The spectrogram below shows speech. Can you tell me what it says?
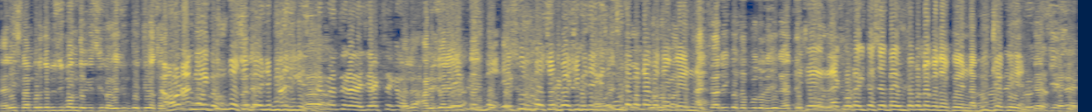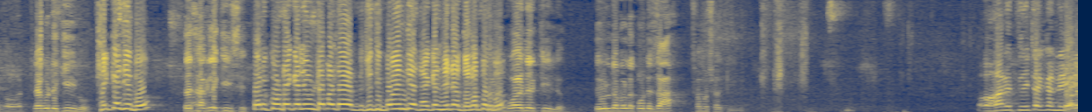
হ্যাঁ ইসলাম পরে জীবন দেখেছিল আমি একুশ বছর বয়সে বিদেশে গেছি। তাহলে আমি জানি না, একুশ ব- একুশ বছর বয়সে বিদেশে গেছি উল্টা পাল্টা কথা কেন না। খাইতারি কথা হ্যাঁ যে রেকর্ড আইতাছে ভাই উল্টা পাল্টা কথা কেন না বুঝা কেন রেকর্ডে কি হইব? থেকে যাব। তাই থাকলে কি হইছে? পরে কোর্টে গেলে উল্টা পাল্টা যদি বয়ান দিয়ে থাকেন সেটা ধরা পড়ব। বয়নের কি হইল? তুই উল্টা পাল্টা কোর্টে যা সমস্যা কি? ওখানে তুই টাকা তোর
